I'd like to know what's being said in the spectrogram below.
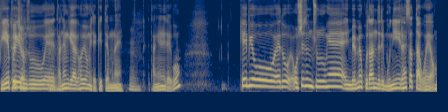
BFA 되죠. 선수의 음. 단연 계약 허용이 됐기 때문에 음. 당연히 되고 KBO에도 올 시즌 중에 몇몇 구단들이 문의를 했었다고 해요.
